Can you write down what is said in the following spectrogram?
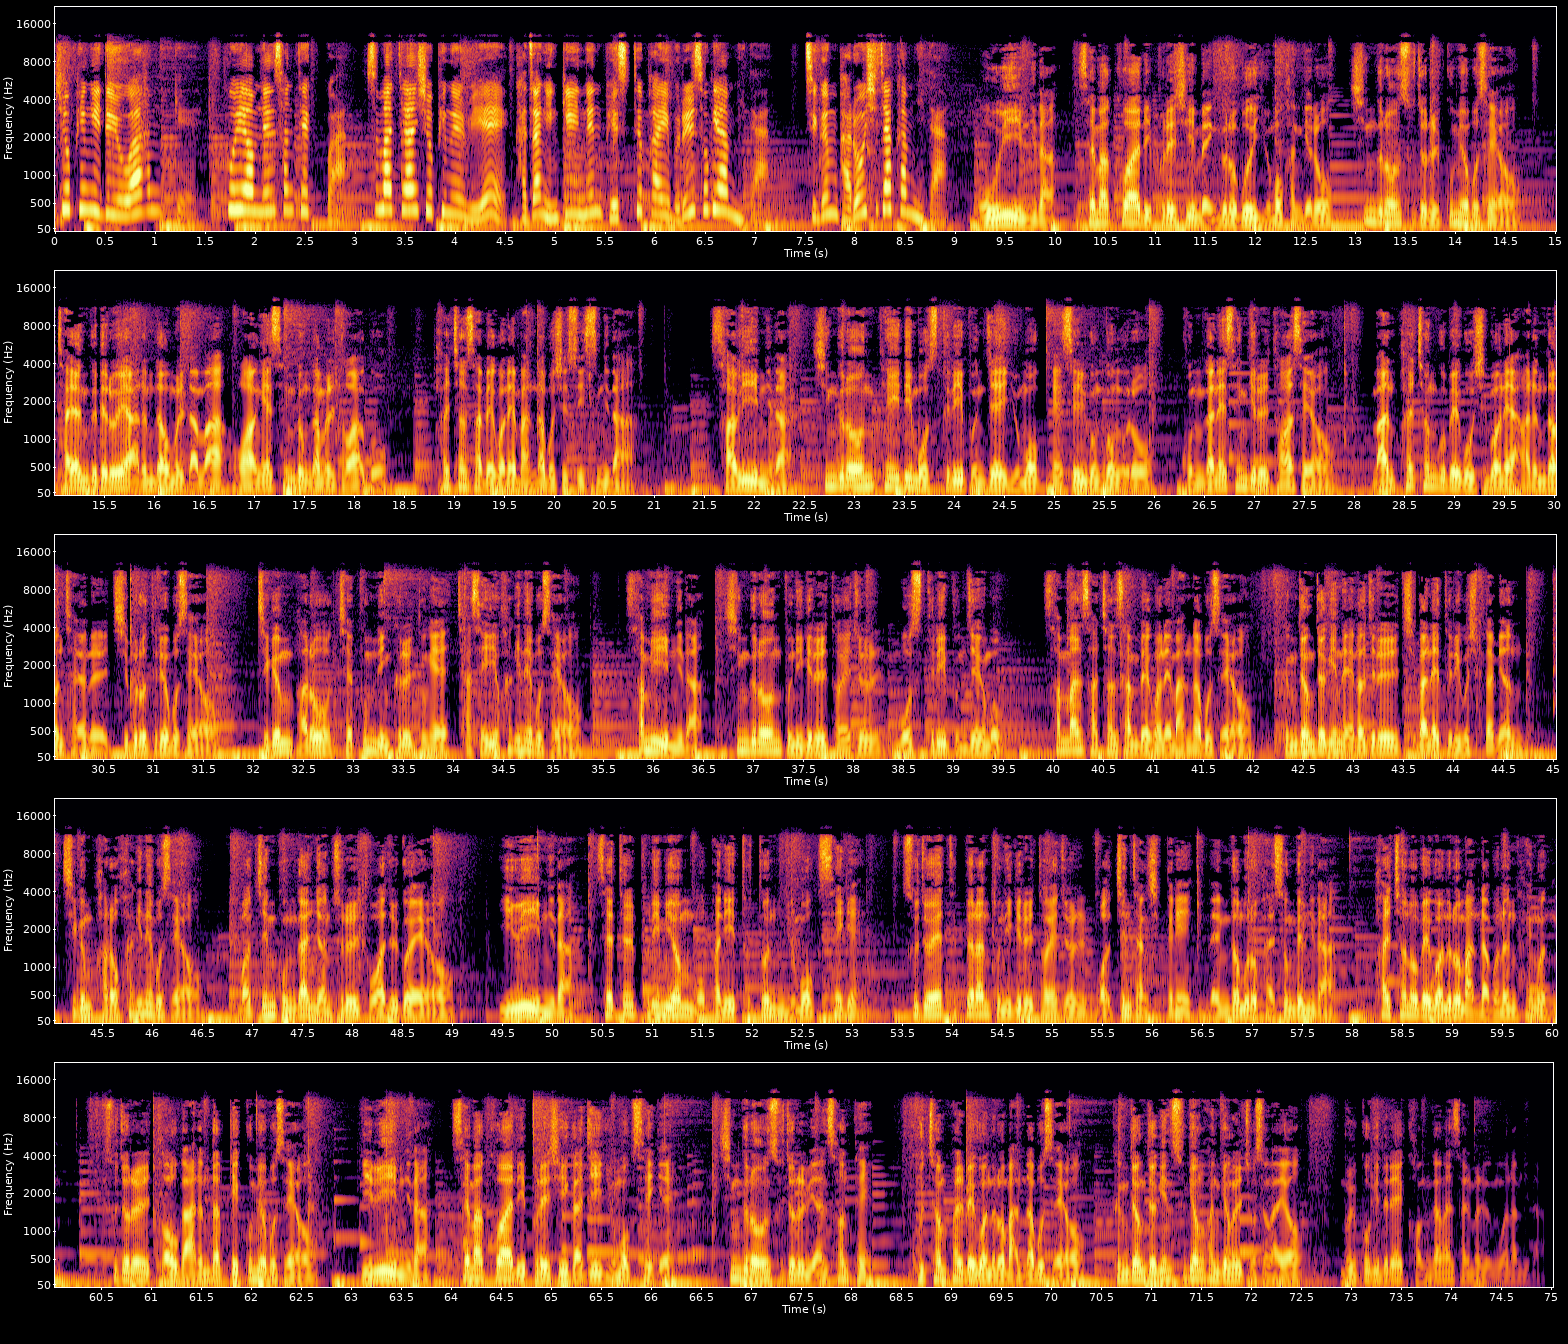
쇼핑 이디오와 함께 후회 없는 선택과 스마트한 쇼핑을 위해 가장 인기 있는 베스트 5를 소개합니다. 지금 바로 시작합니다. 5위입니다. 세마쿠와 리프레시 맹그로브 유목 한 개로 싱그러운 수조를 꾸며보세요. 자연 그대로의 아름다움을 담아 어항의 생동감을 더하고 8,400원에 만나보실 수 있습니다. 4위입니다. 싱그러운 KD 모스트리 분재 유목 S100으로 공간에 생기를 더하세요. 18,950원의 아름다운 자연을 집으로 들여보세요. 지금 바로 제품 링크를 통해 자세히 확인해보세요. 3위입니다. 싱그러운 분위기를 더해줄 모스트리 분재 유목 34,300원에 만나보세요. 긍정적인 에너지를 집안에 드리고 싶다면 지금 바로 확인해보세요. 멋진 공간 연출을 도와줄 거예요. 2위입니다. 세틀 프리미엄 모파니 투톤 유목 3개. 수조에 특별한 분위기를 더해줄 멋진 장식들이 랜덤으로 발송됩니다. 8,500원으로 만나보는 행운. 수조를 더욱 아름답게 꾸며보세요. 1위입니다. 세마쿠와 리프레시 가지 유목 3개. 싱그러운 수조를 위한 선택. 9,800원으로 만나보세요. 긍정적인 수경 환경을 조성하여 물고기들의 건강한 삶을 응원합니다.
